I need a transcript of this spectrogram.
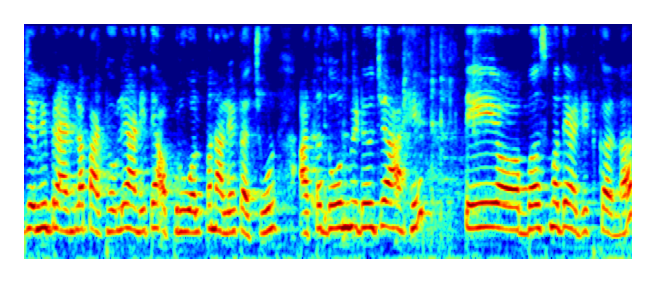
जे मी ब्रँडला पाठवले आणि ते अप्रुव्हल पण आले टचवूड आता दोन व्हिडिओ जे आहेत ते बसमध्ये एडिट करणार.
